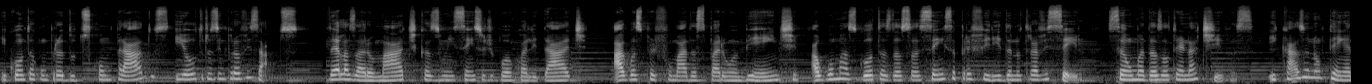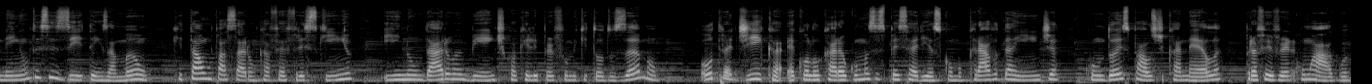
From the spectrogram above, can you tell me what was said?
e conta com produtos comprados e outros improvisados. Velas aromáticas, um incenso de boa qualidade, águas perfumadas para o ambiente, algumas gotas da sua essência preferida no travesseiro são uma das alternativas. E caso não tenha nenhum desses itens à mão, que tal um passar um café fresquinho e inundar o ambiente com aquele perfume que todos amam? Outra dica é colocar algumas especiarias como cravo da Índia com dois paus de canela para ferver com água.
